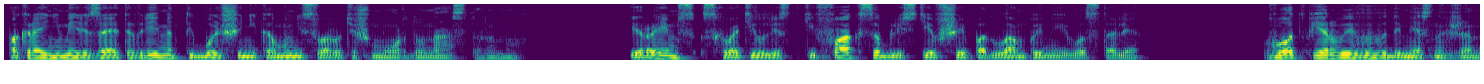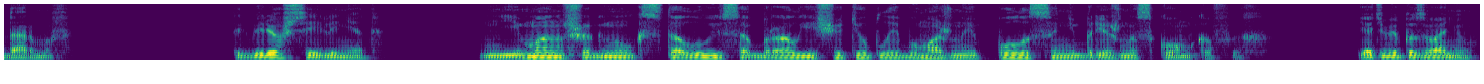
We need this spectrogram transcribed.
По крайней мере, за это время ты больше никому не своротишь морду на сторону». И Реймс схватил листки факса, блестевшие под лампой на его столе. «Вот первые выводы местных жандармов. Так берешься или нет?» Ниман шагнул к столу и собрал еще теплые бумажные полосы, небрежно скомкав их. «Я тебе позвоню.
